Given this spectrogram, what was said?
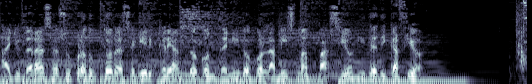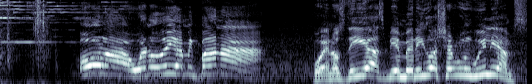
ayudarás a su productor a seguir creando contenido con la misma pasión y dedicación. Hola, buenos días, mi pana. Buenos días, bienvenido a Sherwin Williams.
